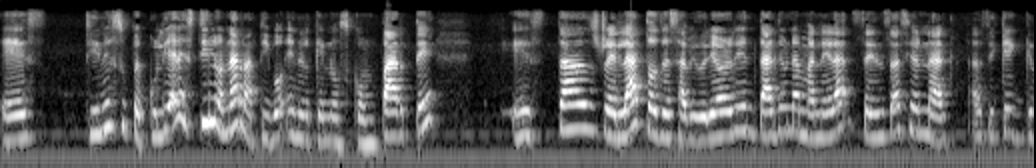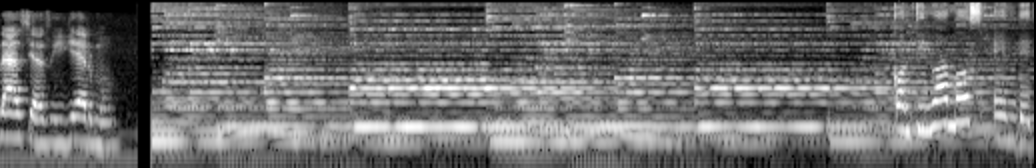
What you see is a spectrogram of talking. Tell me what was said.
es tiene su peculiar estilo narrativo en el que nos comparte estos relatos de sabiduría oriental de una manera sensacional. Así que gracias, Guillermo. Continuamos en De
